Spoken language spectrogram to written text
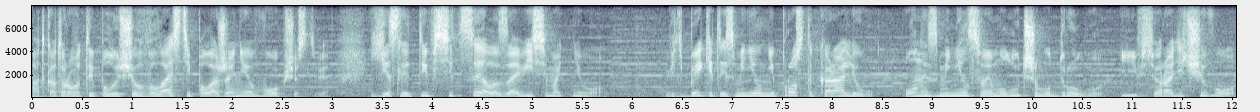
от которого ты получил власть и положение в обществе, если ты всецело зависим от него? Ведь Беккет изменил не просто королю, он изменил своему лучшему другу. И все ради чего?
